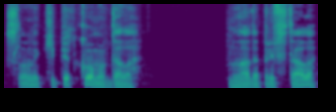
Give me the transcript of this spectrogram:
словно кипятком обдала. Млада привстала.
